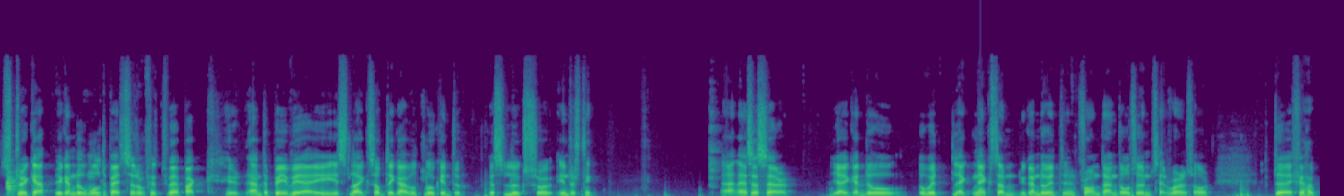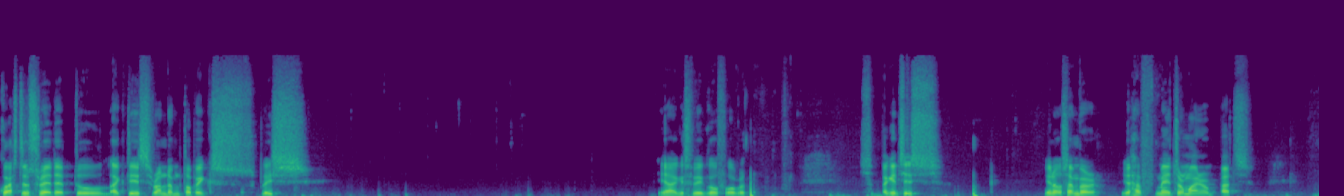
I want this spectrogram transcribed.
Streak you can do multi-page setup with Webpack, and the PVA is like something I would look into because it looks so interesting. And SSR, yeah, you can do, it like next time, you can do it in front end also in servers. Or if you have questions related to like these random topics, please. Yeah, I guess we go forward. So packages. You know somewhere you have major minor patch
